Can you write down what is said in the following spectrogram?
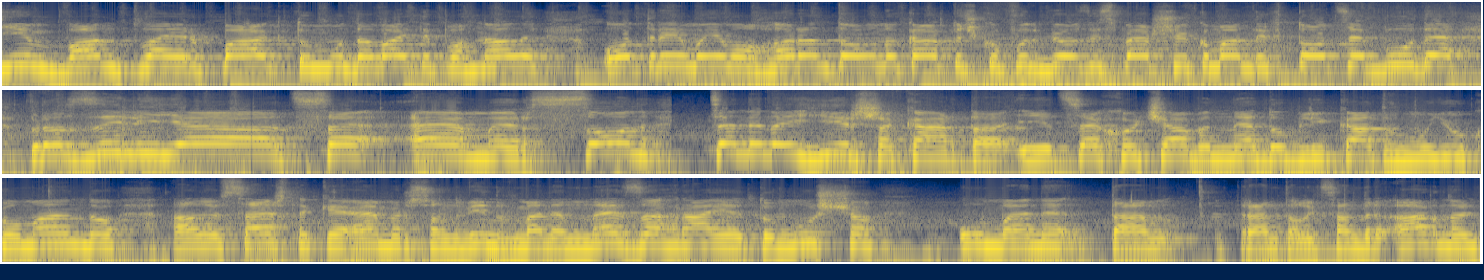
Team One Player Pack, тому давайте погнали. Отримаємо гарантовану карточку Food з першої команди. Хто це буде? Бразилія, це Емерсон. Це не найгірша карта, і це хоча б не дублікат в мою команду. Але все ж таки Емерсон він в мене не заграє, тому що у мене там тренд Олександр Арнольд.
